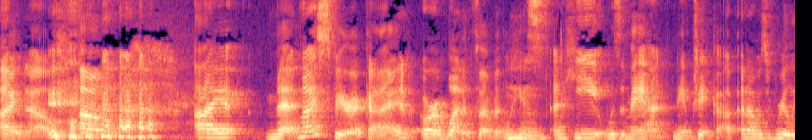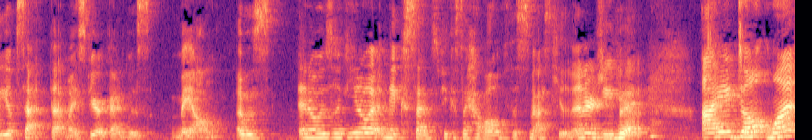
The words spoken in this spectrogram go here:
I know. Um, I met my spirit guide, or one of them at mm-hmm. least, and he was a man named Jacob. And I was really upset that my spirit guide was male. I was and I was like, you know what, it makes sense because I have all of this masculine energy, but Yeah. I don't want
